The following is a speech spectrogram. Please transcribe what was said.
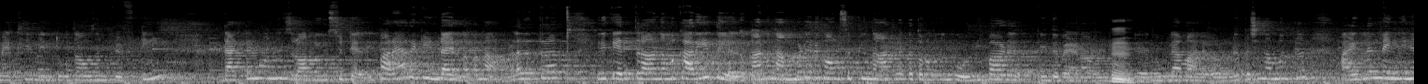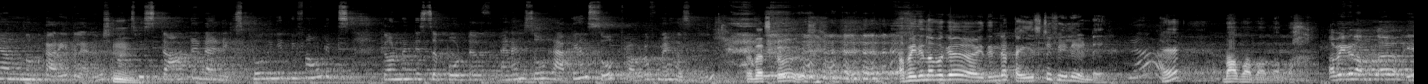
met him in when I met 2015, that time on his Rob used to tell. പറയാറൊക്കെ ഉണ്ടായിരുന്നു. അപ്പം നമ്മളത് എത്ര ഇതൊക്കെ എത്ര നമുക്ക് അറിയത്തില്ലല്ലോ കാരണം നമ്മുടെ ഒരു കോൺസെപ്റ്റിൽ നാട്ടിലൊക്കെ തുടങ്ങുമ്പോൾ ഒരുപാട് ഇത് വേണം നൂലാമാലകളുണ്ട്. പക്ഷെ നമുക്ക് ഐലൻഡിൽ എങ്ങനെയാണെന്ന് നമുക്ക് അറിയത്തില്ലായിരുന്നു പക്ഷെ we started and exploring it we found it's government is supportive and I'm so happy and so proud of my husband അപ്പൊ ഇനി നമുക്ക് ഇതിന്റെ ടേസ്റ്റ് ഫീൽ ചെയ്യണ്ടേ? ഏ ബാബാ ബാ ബാ ബാ ബാ. അപ്പൊ ഇനി നമ്മൾ ഈ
